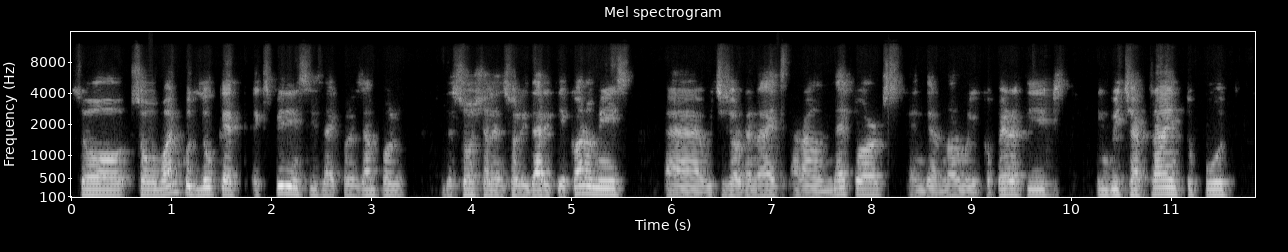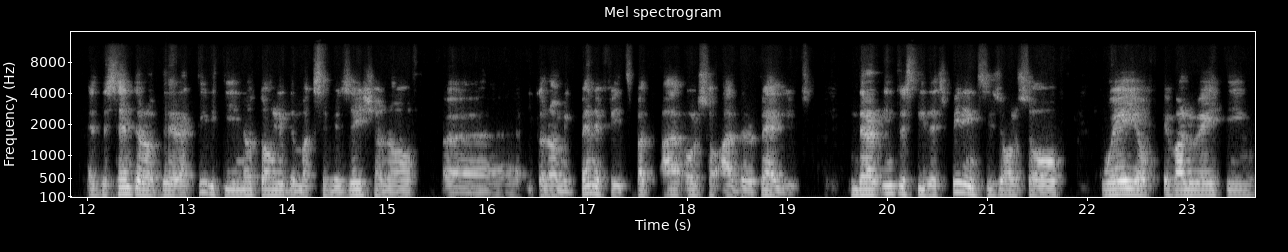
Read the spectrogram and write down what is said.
So, so one could look at experiences like, for example, the social and solidarity economies, uh, which is organized around networks, and they're normally cooperatives, in which are trying to put at the center of their activity not only the maximization of uh, economic benefits, but also other values. There are interesting experiences also way of evaluating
